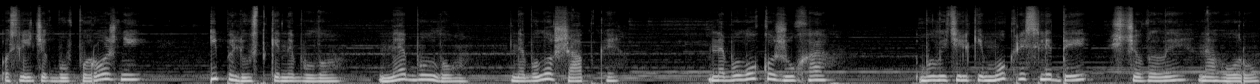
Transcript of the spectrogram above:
ослінчик був порожній, і пелюстки не було. Не було. Не було шапки, не було кожуха, були тільки мокрі сліди, що вели нагору.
